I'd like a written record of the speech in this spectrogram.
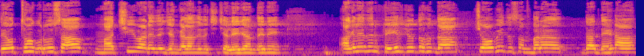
ਤੇ ਉੱਥੋਂ ਗੁਰੂ ਸਾਹਿਬ ਮਾਛੀਵਾੜੇ ਦੇ ਜੰਗਲਾਂ ਦੇ ਵਿੱਚ ਚਲੇ ਜਾਂਦੇ ਨੇ। ਅਗਲੇ ਦਿਨ ਫੇਰ ਯੁੱਧ ਹੁੰਦਾ 24 ਦਸੰਬਰ ਦਾ ਦਿਨ ਆ,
